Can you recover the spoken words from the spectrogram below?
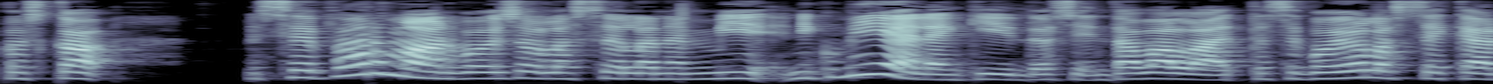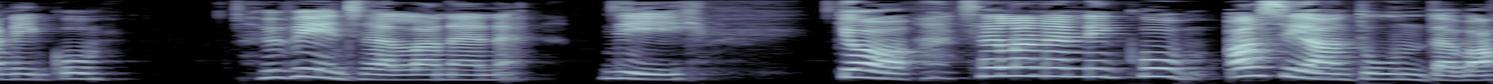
koska se varmaan voisi olla sellainen mie- niin kuin mielenkiintoisin tavalla, että se voi olla sekä niin kuin hyvin sellainen, niin, joo, sellainen niin kuin asiantunteva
